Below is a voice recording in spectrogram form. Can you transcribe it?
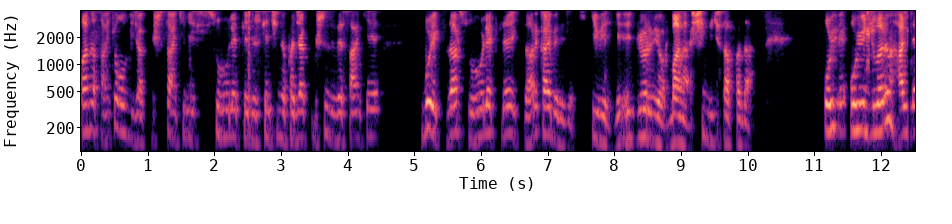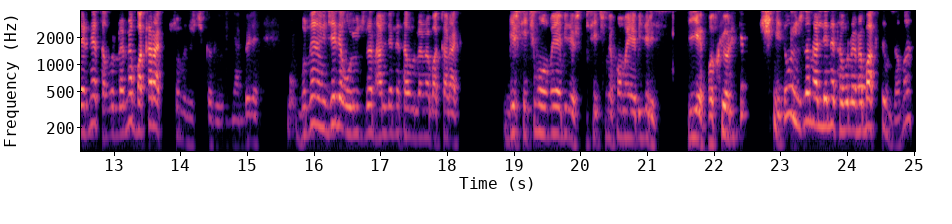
bana sanki olmayacakmış. Sanki biz suhuletle bir seçim yapacakmışız ve sanki bu iktidar suhuletle iktidarı kaybedecek gibi görünüyor bana şimdiki safhada. oyuncuların hallerine, tavırlarına bakarak sonucu çıkarıyorum. Yani böyle bundan önce de oyuncuların hallerine, tavırlarına bakarak bir seçim olmayabilir, bir seçim yapamayabiliriz diye bakıyor idim. Şimdi de oyuncuların hallerine, tavırlarına baktığım zaman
